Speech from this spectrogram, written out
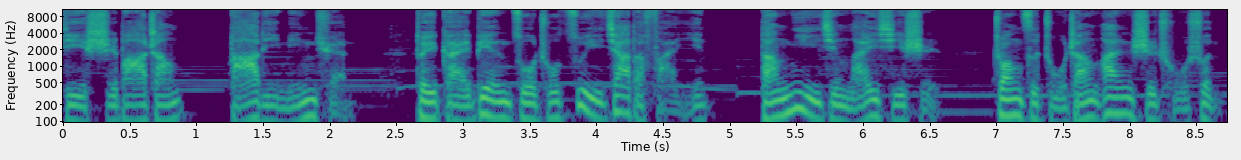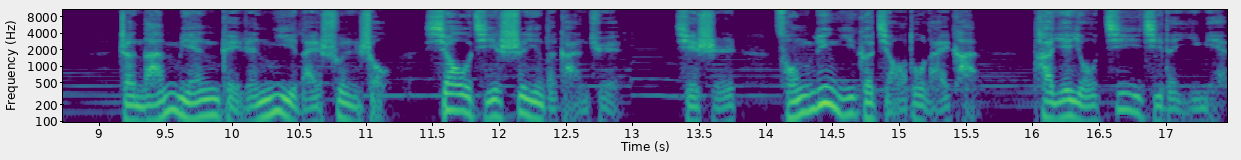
第十八章打理民权，对改变做出最佳的反应。当逆境来袭时，庄子主张安时处顺，这难免给人逆来顺受、消极适应的感觉。其实，从另一个角度来看，它也有积极的一面。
